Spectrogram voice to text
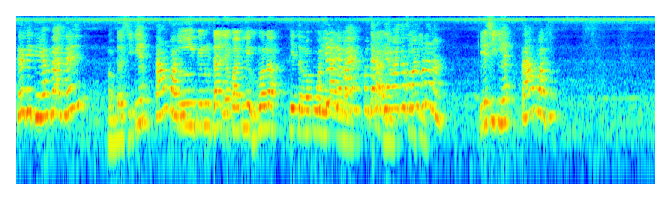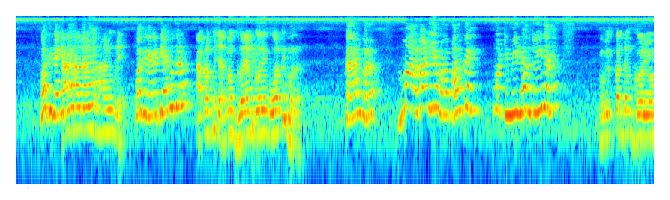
તે સિટી અમદાવાદ નહીં અમદાવાદ સિટી હે? આમ પાછું પેલું ઢારિયા પાપ લેવું ઉમલા ખેતરમાં પોણી રે ભાઈ કુદરા જેવાય તો ખબર પડે ને. એ સિટી હે? આમ પાછું. કોઈ ને કે હારું રે કોઈ ને કે ત્યાં કુદરા આપણા ગુજરાતમાં ઘરે એમ ઘરે ગોર કઈ મળે? કામ કરો મારવાડીએ મને પાછું કઈ મોટી મિલ હાલ જોઈ ને. મમ્મી કદમ કર્યો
